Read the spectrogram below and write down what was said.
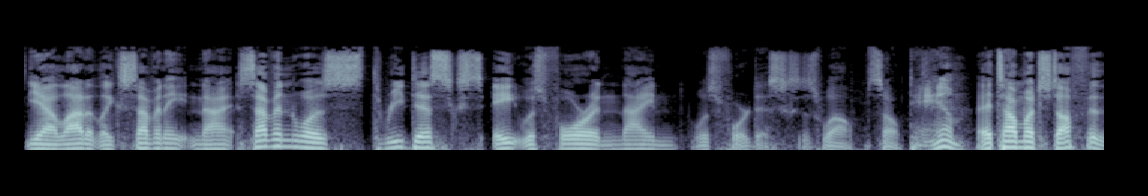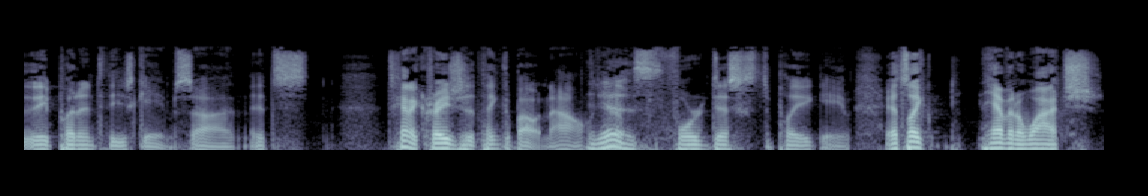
yeah, a lot of like seven, eight, nine. Seven was three discs, eight was four, and nine was four discs as well. So Damn. It's how much stuff they put into these games. Uh, it's it's kind of crazy to think about now. It is. four discs to play a game. It's like having to watch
